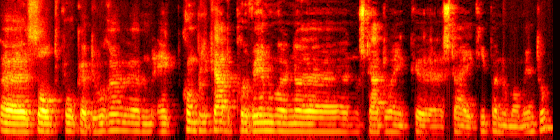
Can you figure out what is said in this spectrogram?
uh, solto pouca dura. Um, é complicado prever no, no, no, estado em que está a equipa no momento.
